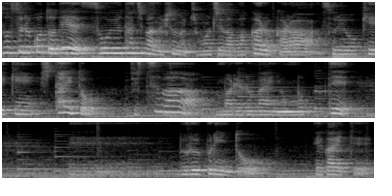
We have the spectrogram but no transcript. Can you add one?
そうすることでそういう立場の人の気持ちが分かるからそれを経験したいと実は生まれる前に思って、えー、ブループリントを描いて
